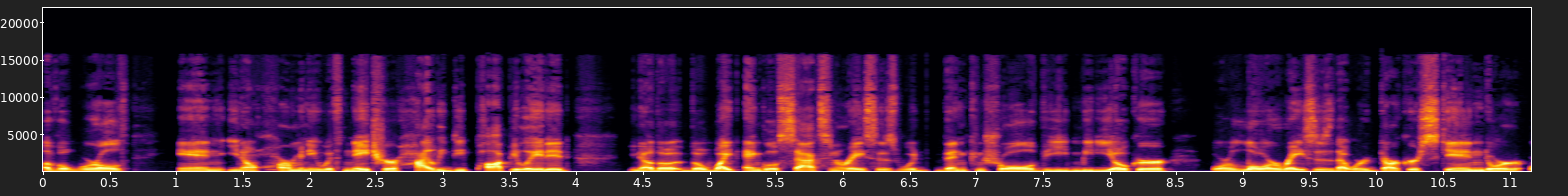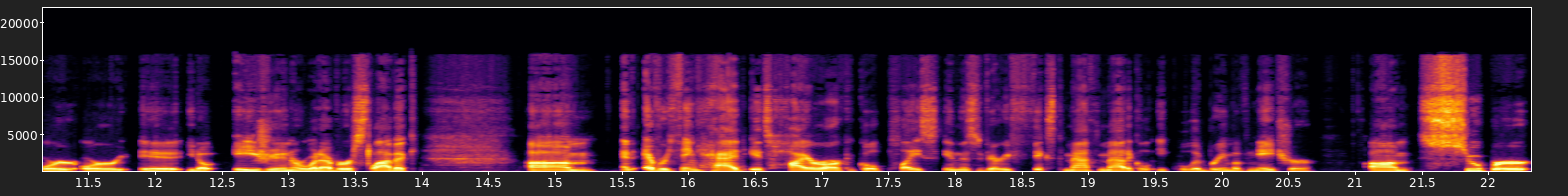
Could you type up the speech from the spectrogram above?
of a world in you know harmony with nature, highly depopulated. You know the the white Anglo-Saxon races would then control the mediocre or lower races that were darker skinned or or or uh, you know Asian or whatever or Slavic. Um, and everything had its hierarchical place in this very fixed mathematical equilibrium of nature. Um, super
